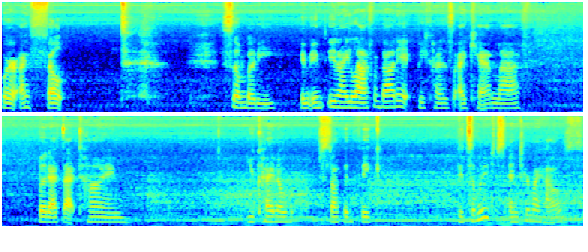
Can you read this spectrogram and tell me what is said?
where I felt somebody, and, and, and, I laugh about it because I can laugh, but at that time, you kind of stop and think, did somebody just enter my house?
